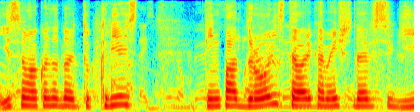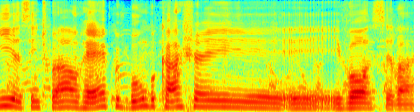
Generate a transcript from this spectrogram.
Isso é uma coisa doida. Tu cria. Tem padrões, teoricamente, tu deve seguir, assim, tipo, ah, o rap, o bumbo, caixa e, e, e voz, sei lá,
